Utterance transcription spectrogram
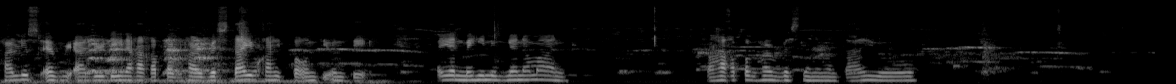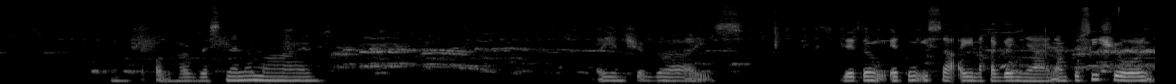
halos every other day nakakapag-harvest tayo kahit paunti-unti. Ayan, may hinog na naman. Makakapag-harvest na naman tayo. Makakapag-harvest na naman. Ayan siya guys. Itong, itong isa ay nakaganyan. Ang position,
